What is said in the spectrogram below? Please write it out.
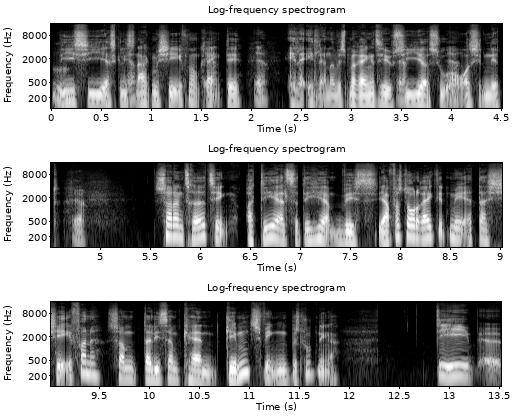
mm, lige sige, jeg skal lige ja. snakke med chefen omkring ja, det, ja. eller et eller andet, hvis man ringer til UC ja, og sur ja, over sit net. Ja. Så er der en tredje ting, og det er altså det her, hvis jeg forstår det rigtigt med, at der er cheferne, som der ligesom kan gennemtvinge beslutninger. Det øh,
